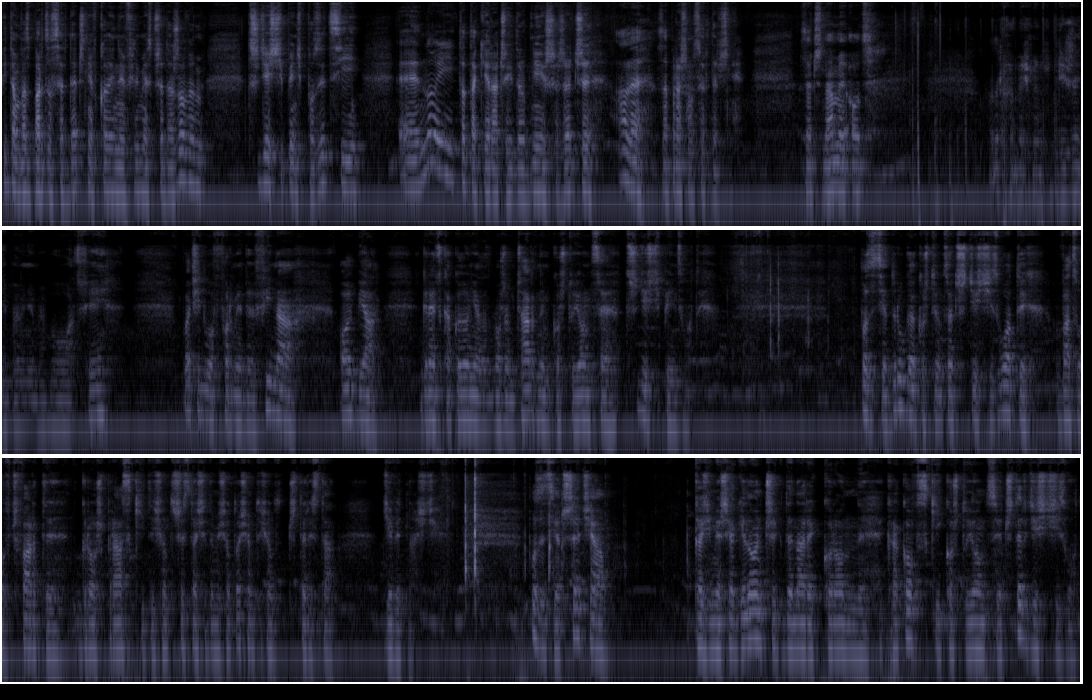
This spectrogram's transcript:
Witam Was bardzo serdecznie w kolejnym filmie sprzedażowym. 35 pozycji, e, no i to takie raczej drobniejsze rzeczy, ale zapraszam serdecznie. Zaczynamy od, no trochę byśmy zbliżyli, pewnie by było łatwiej. Płacidło w formie delfina, Olbia, grecka kolonia nad Morzem Czarnym, kosztujące 35 zł. Pozycja druga, kosztująca 30 zł. Wacław IV, grosz praski 1378-1419. Pozycja trzecia, Kazimierz Jagiellończyk, denarek koronny krakowski, kosztujący 40 zł.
